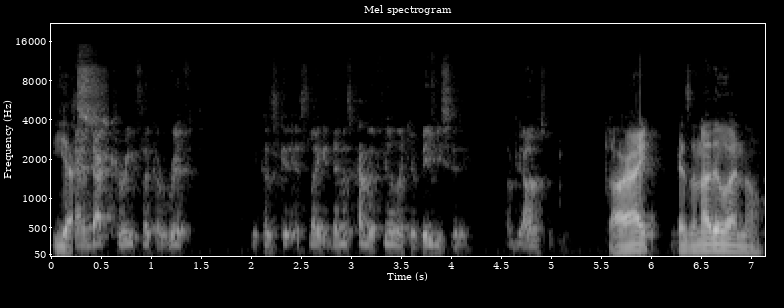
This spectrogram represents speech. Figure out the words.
Yes. and that creates like a rift because it's like then it's kind of feeling like you're babysitting. I'll be honest with you. All right. There's another one now.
